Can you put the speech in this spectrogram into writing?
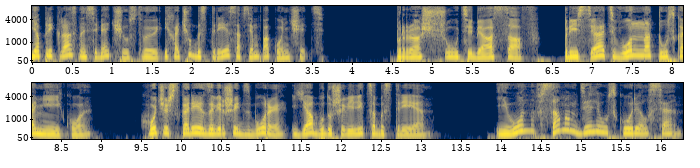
Я прекрасно себя чувствую и хочу быстрее со всем покончить. «Прошу тебя, Асаф, присядь вон на ту скамейку. Хочешь скорее завершить сборы, я буду шевелиться быстрее». И он в самом деле ускорился.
